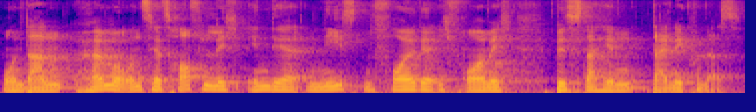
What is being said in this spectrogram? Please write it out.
Und dann hören wir uns jetzt hoffentlich in der nächsten Folge. Ich freue mich. Bis dahin, dein Nikolas.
